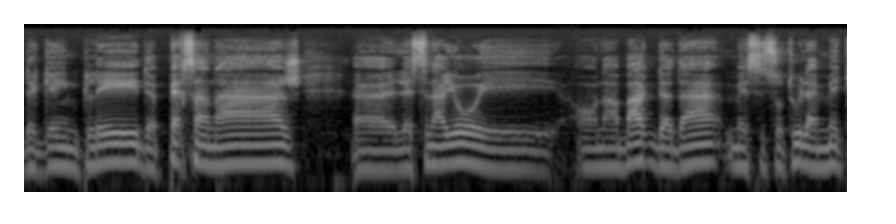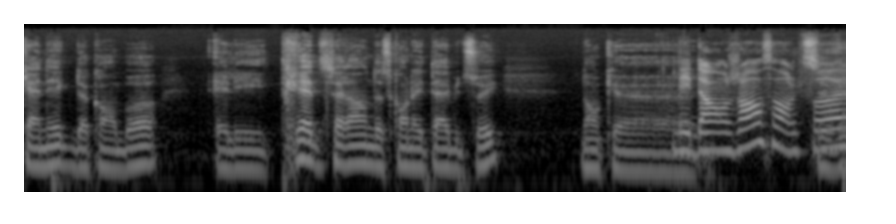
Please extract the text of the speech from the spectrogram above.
de gameplay, de personnages. Euh, le scénario est. On embarque dedans, mais c'est surtout la mécanique de combat. Elle est très différente de ce qu'on a été habitué. Donc. euh, Les donjons sont le fun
